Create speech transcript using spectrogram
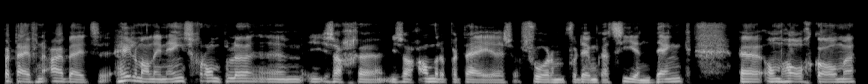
Partij van de Arbeid helemaal ineens schrompelen. Um, je, zag, je zag andere partijen zoals Forum voor Democratie en Denk omhoog komen.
